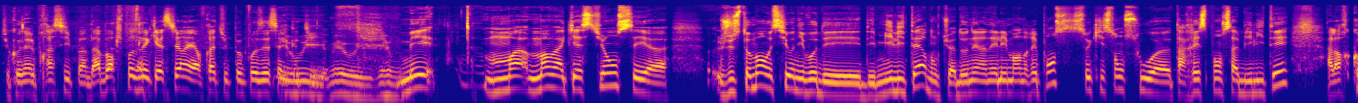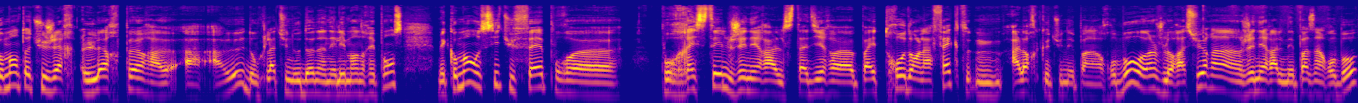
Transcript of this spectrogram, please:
Tu connais le principe. hein. D'abord, je pose les questions et après, tu peux poser celles Mais que tu veux. mais oui, mais oui. Mais moi, moi, ma question, c'est euh, justement aussi au niveau des, des militaires. Donc, tu as donné un élément de réponse, ceux qui sont sous euh, ta responsabilité. Alors, comment toi, tu gères leur peur à, à- à eux? Donc là, tu nous donnes un élément de réponse. Mais comment aussi tu fais pour, euh, pour rester le général C'est-à-dire euh, pas être trop dans l'affect, hum, alors que tu n'es pas un robot, hein, je le rassure, hein, un général n'est pas un robot.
